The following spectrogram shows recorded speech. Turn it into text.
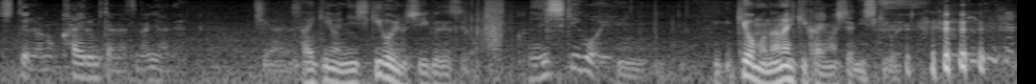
知ってる？あのカエルみたいなやつ何あれ？違う最近は錦鯉の飼育ですよ。錦鯉、今日も7匹買いましたよ錦鯉。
